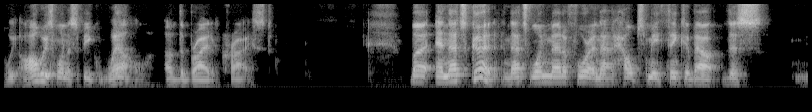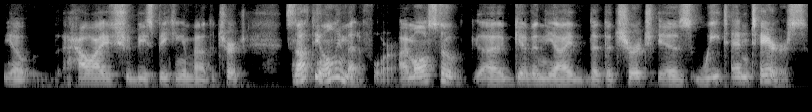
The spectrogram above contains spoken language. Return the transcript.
we always want to speak well of the bride of Christ. But, and that's good. And that's one metaphor. And that helps me think about this, you know, how I should be speaking about the church. It's not the only metaphor. I'm also uh, given the idea that the church is wheat and tares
